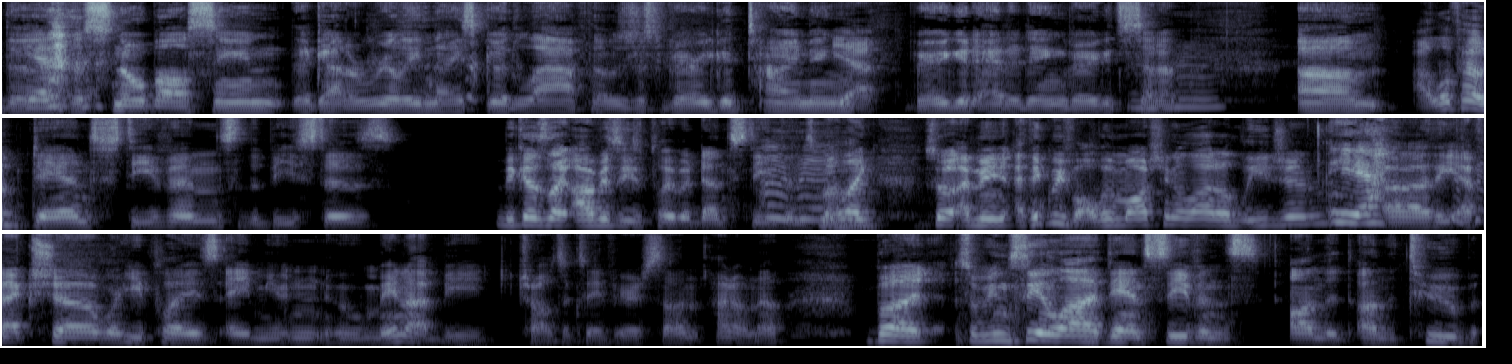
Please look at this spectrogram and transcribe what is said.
the, Yeah. the snowball scene that got a really nice good laugh that was just very good timing Yeah. very good editing very good setup Mm-hmm. um I love how Dan Stevens, the Beast, is. Because, like, obviously he's played with Dan Stevens, Mhm. but, like, so, I mean, I think we've all been watching a lot of Legion. Yeah. Uh, the FX show where he plays a mutant who may not be Charles Xavier's son. I don't know. But, so we've been seeing a lot of Dan Stevens on the on the tube,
